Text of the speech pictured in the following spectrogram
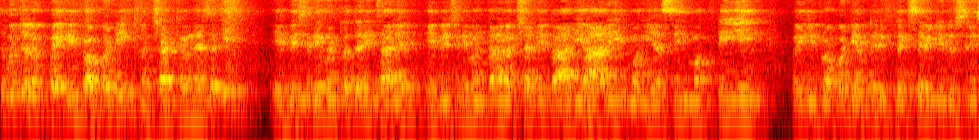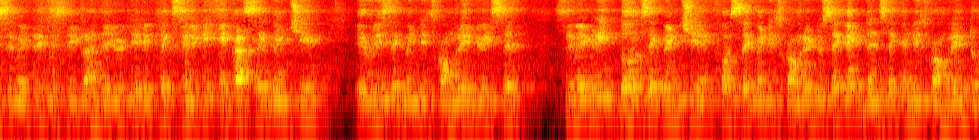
तर बच्चा लोक पहिली प्रॉपर्टी लक्षात ठेवण्यासाठी एबीसीडी म्हटलं तरी चालेल. एबीसीडी म्हणताना लक्षात येतं आधी आर येईल मग यस येईल मग टी येईल. पहिली प्रॉपर्टी आपली रिफ्लेक्सिव्हिटी दुसरी सिमेट्री तिसरी ट्रान्झिटिव्हिटी रिफ्लेक्सिव्हिटी एकाच सेगमेंटची every segment is congruent to its symmetry दोन सेगमेंटची आहे first segment is congruent to second then second is congruent to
